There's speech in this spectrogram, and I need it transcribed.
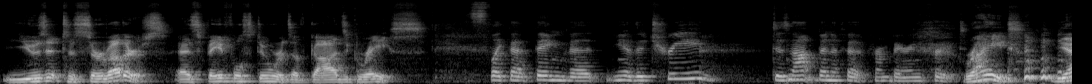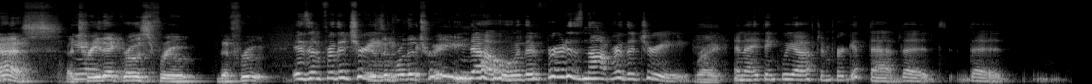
use it to serve others as faithful stewards of God's grace. It's like that thing that, you know, the tree does not benefit from bearing fruit. Right? yes, a Yeah. tree that grows fruit. The fruit Isn't for the tree. isn't for the tree. No, the fruit is not for the tree. Right. And I think we often forget that that that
